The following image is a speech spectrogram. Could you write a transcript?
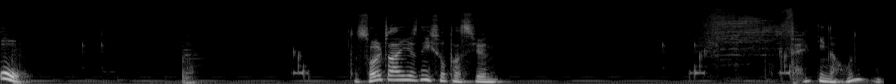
Oh. Das sollte eigentlich jetzt nicht so passieren. Fällt die nach unten?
